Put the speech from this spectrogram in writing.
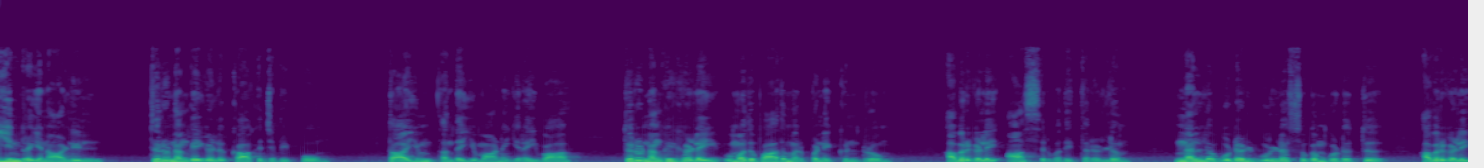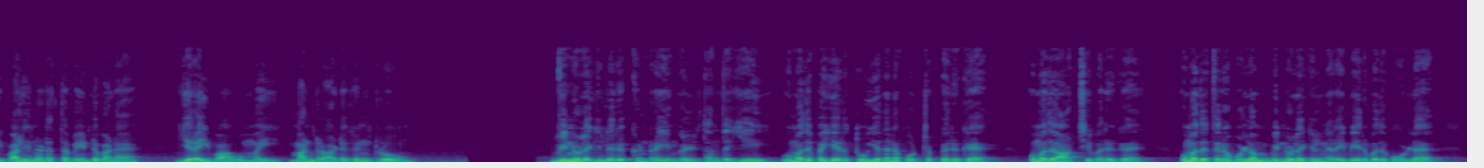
இன்றைய நாளில் திருநங்கைகளுக்காக ஜெபிப்போம். தாயும் தந்தையுமான இறைவா திருநங்கைகளை உமது பாதம் அர்ப்பணிக்கின்றோம். அவர்களை ஆசிர்வதித்தருளும். நல்ல உடல் உள்ள சுகம் கொடுத்து அவர்களை வழிநடத்த வேண்டுமென இறைவா உம்மை மன்றாடுகின்றோம். விண்ணுலகில் இருக்கின்ற எங்கள் தந்தையே உமது பெயர் தூயதென போற்றப் பெறுக உமது ஆட்சி வருக. உமது திருவுள்ளம் விண்ணுலகில் நிறைவேறுவது போல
